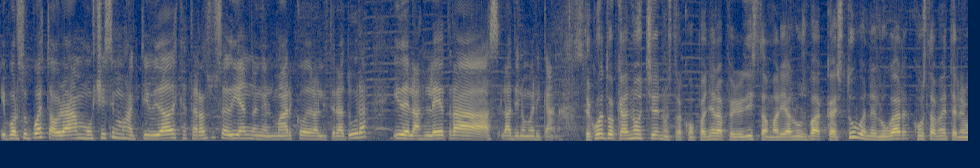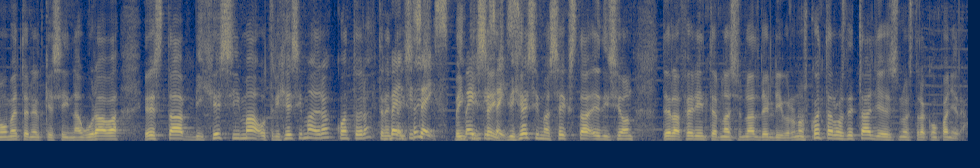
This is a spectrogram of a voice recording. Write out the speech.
y por supuesto habrá muchísimas actividades que estarán sucediendo en el marco de la literatura y de las letras latinoamericanas. Te cuento que anoche nuestra compañera periodista María Luz Vaca estuvo en el lugar justamente en el momento en el que se inauguraba esta vigésima o trigésima, ¿era? ¿Cuánto era? 36. 26, vigésima sexta edición de la Feria Internacional del Libro. Nos cuenta los detalles nuestra compañera.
